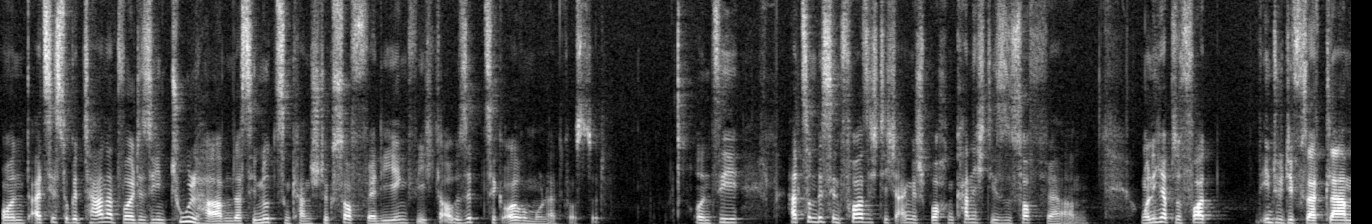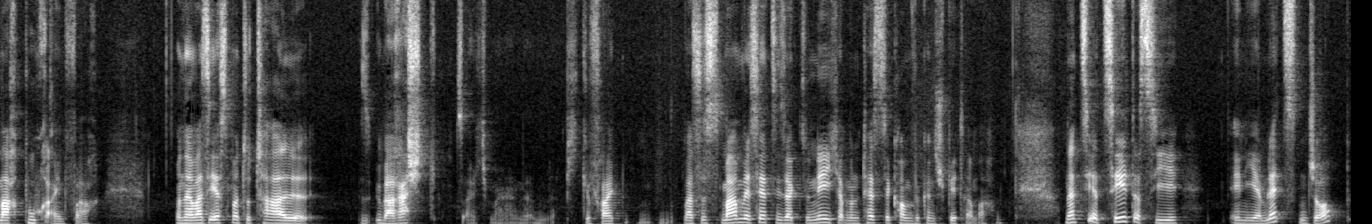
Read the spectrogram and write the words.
Und als sie es so getan hat, wollte sie ein Tool haben, das sie nutzen kann, ein Stück Software, die irgendwie, ich glaube, 70 Euro im Monat kostet. Und sie hat so ein bisschen vorsichtig angesprochen, kann ich diese Software haben? Und ich habe sofort intuitiv gesagt, klar, mach Buch einfach. Und dann war sie erstmal total überrascht, sag ich mal. Habe ich gefragt, was ist, machen wir es jetzt? Sie sagt so, nee, ich habe noch einen Test bekommen, wir können es später machen. Und dann hat sie erzählt, dass sie in ihrem letzten Job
